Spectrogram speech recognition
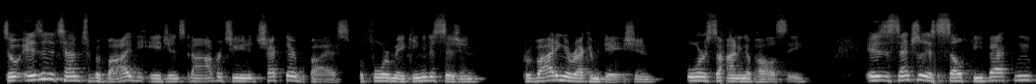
So it is an attempt to provide the agents an opportunity to check their bias before making a decision, providing a recommendation, or signing a policy. It is essentially a self-feedback loop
